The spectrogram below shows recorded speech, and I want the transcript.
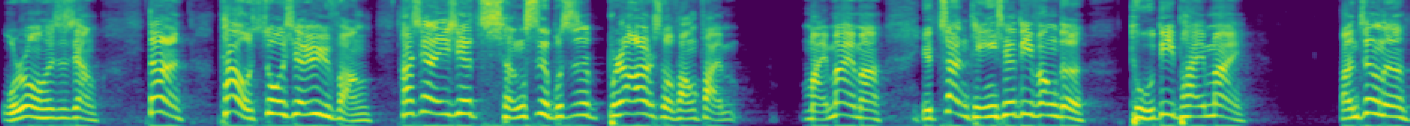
我认为会是这样，当然他有做一些预防。他现在一些城市不是不让二手房反买卖吗？也暂停一些地方的土地拍卖。反正呢，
